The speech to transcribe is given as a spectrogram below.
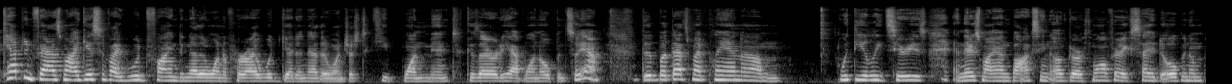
Captain Phasma, I guess if I would find another one of her, I would get another one just to keep one mint, because I already have one open. So yeah, the, but that's my plan. Um, with the Elite series, and there's my unboxing of Darth Maul. Very excited to open them,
